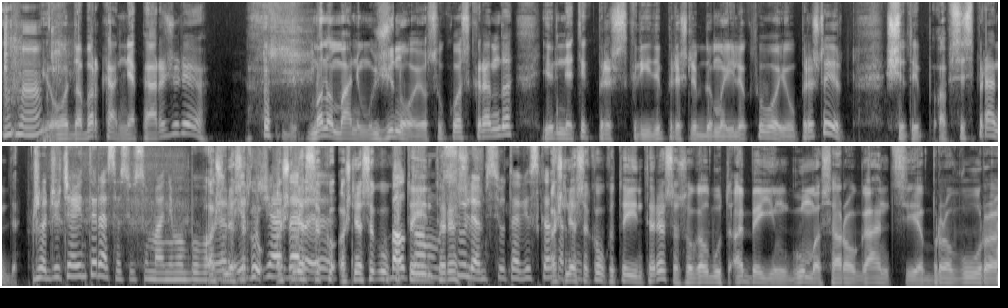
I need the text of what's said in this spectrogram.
Mhm. O dabar ką, neperžiūrėjo? Mano manimu, žinojo, su kuo skrenda ir ne tik prieš skrydį, prieš lipdama į lėktuvo, jau prieš tai ir šitaip apsisprendė. Žodžiu, čia interesas jūsų manimu buvo. Aš nesakau, ir, ir aš nesakau, aš nesakau kad tai interesas. Viskas, aš nesakau, kad tai interesas, o galbūt abejingumas, arogancija, bravūra.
